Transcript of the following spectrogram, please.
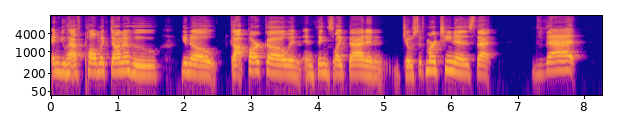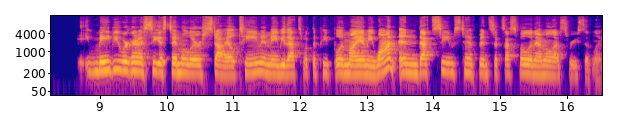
and you have Paul McDonough, who, you know, got Barco and, and things like that, and Joseph Martinez, that that Eh, maybe we're going to see a similar style team and maybe that's what the people in Miami want and that seems to have been successful in MLS recently.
